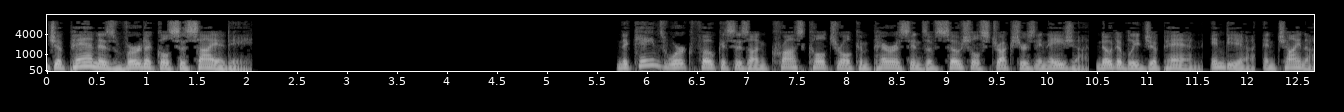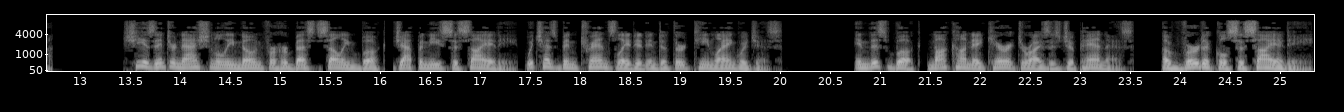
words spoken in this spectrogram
Japan as vertical society Nakane's work focuses on cross-cultural comparisons of social structures in Asia, notably Japan, India, and China. She is internationally known for her best-selling book, Japanese Society, which has been translated into 13 languages. In this book, Nakane characterizes Japan as a vertical society,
